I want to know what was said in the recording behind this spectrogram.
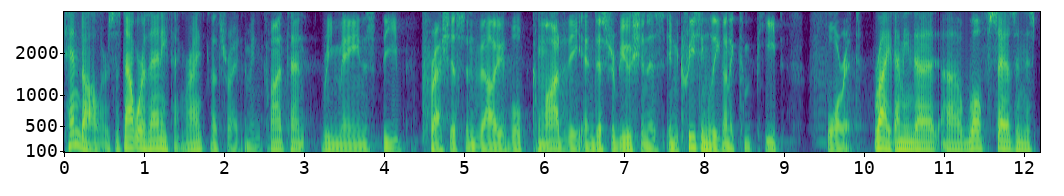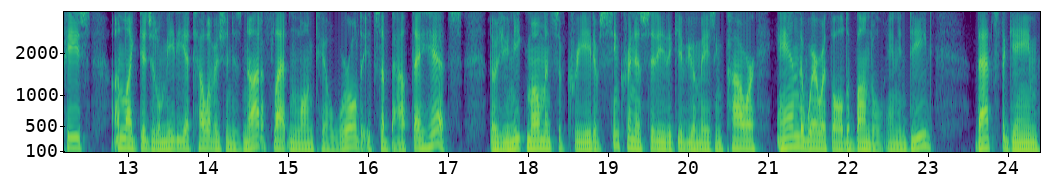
$10. It's not worth anything, right? That's right. I mean, content remains the precious and valuable commodity, and distribution is increasingly going to compete for it. Right. I mean, uh, uh, Wolff says in this piece unlike digital media, television is not a flat and long tail world. It's about the hits, those unique moments of creative synchronicity that give you amazing power and the wherewithal to bundle. And indeed, that's the game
